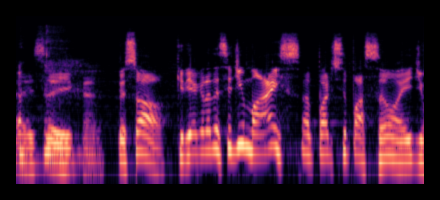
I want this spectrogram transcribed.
É isso aí, cara. Pessoal, queria agradecer demais a participação aí de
